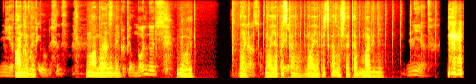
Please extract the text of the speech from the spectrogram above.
Нет, А, он не, да. окупил, блин. Ну ладно, давай, не дай. купил 007. Давай. Давай, разу. давай, я Поехали. предсказываю. Давай, я предсказываю, что это магний. Нет.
